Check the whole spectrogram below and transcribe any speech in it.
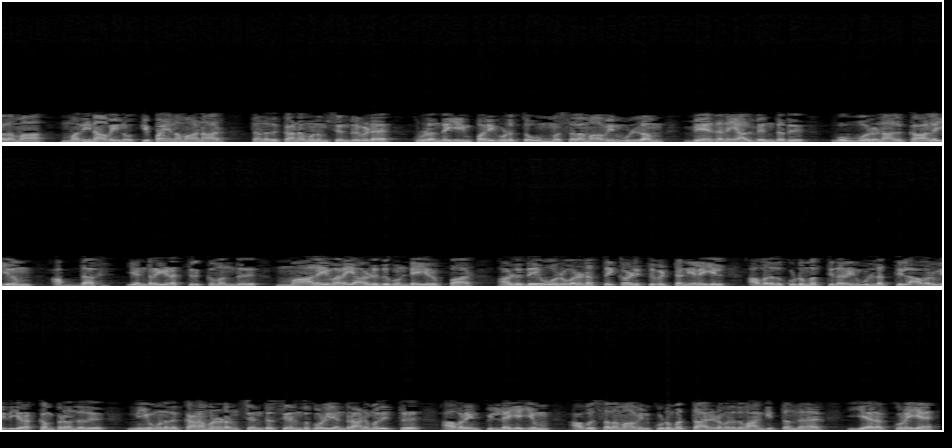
சலமா மதினாவை நோக்கி பயணமானார். தனது கணவனும் சென்றுவிட குழந்தையையும் பறிகொடுத்த உம்மு சலமாவின் உள்ளம் வேதனையால் வெந்தது. ஒவ்வொரு நாள் காலையிலும் அப்தஹ் என்ற இடத்திற்கு வந்து மாலை வரை அழுது கொண்டே இருப்பார். அழுதே ஒரு வருடத்தை கழித்துவிட்ட நிலையில் அவரது குடும்பத்தினரின் உள்ளத்தில் அவர் மீது இரக்கம் பிறந்தது. நீ உனது கணவனுடன் சென்று சேர்ந்து கொள் என்று அனுமதித்து அவரின் பிள்ளையையும் அபு சலமாவின் குடும்பத்தாரிடமிருந்து வாங்கித் தந்தனர். ஏறக்குறைய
